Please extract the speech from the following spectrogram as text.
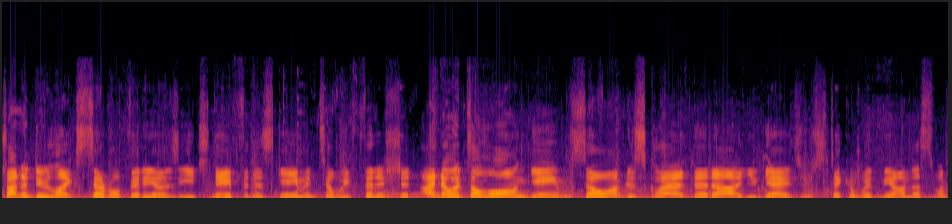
Trying to do like several videos each day for this game until we finish it. I know it's a long game, so I'm just glad that uh, you guys are sticking with me on this one.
